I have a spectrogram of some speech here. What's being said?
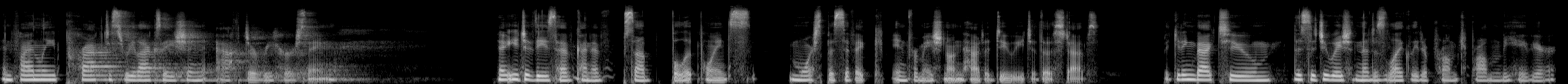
And finally, practice relaxation after rehearsing. Now, each of these have kind of sub bullet points, more specific information on how to do each of those steps. But getting back to the situation that is likely to prompt problem behavior,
